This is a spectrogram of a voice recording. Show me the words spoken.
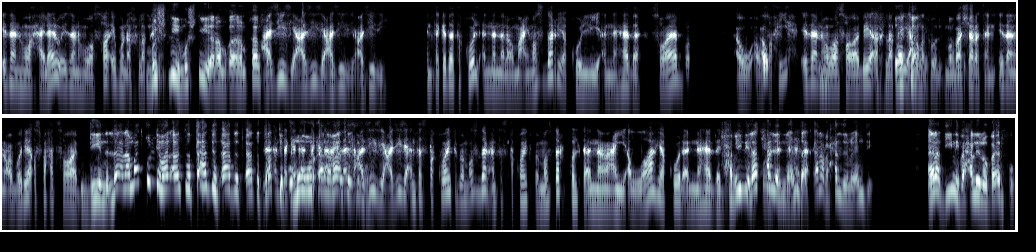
إذا هو حلال وإذا هو صائب أخلاقيا. مش لي مش لي أنا أنا مخالف عزيزي عزيزي عزيزي عزيزي أنت كده تقول أننا لو معي مصدر يقول لي أن هذا صواب أو أو صحيح اذا هو صوابية أخلاقية على طول مباشرة اذا العبودية أصبحت صواب. دين لا لا ما تقول لي ما أنت قاعد قاعد ترتب أمور أنا ما عزيزي عزيزي أنت استقويت بمصدر أنت استقويت بمصدر قلت أن معي الله يقول أن هذا حبيبي لا تحلل من عندك أنا بحلل من عندي. أنا ديني بحلله وبعرفه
